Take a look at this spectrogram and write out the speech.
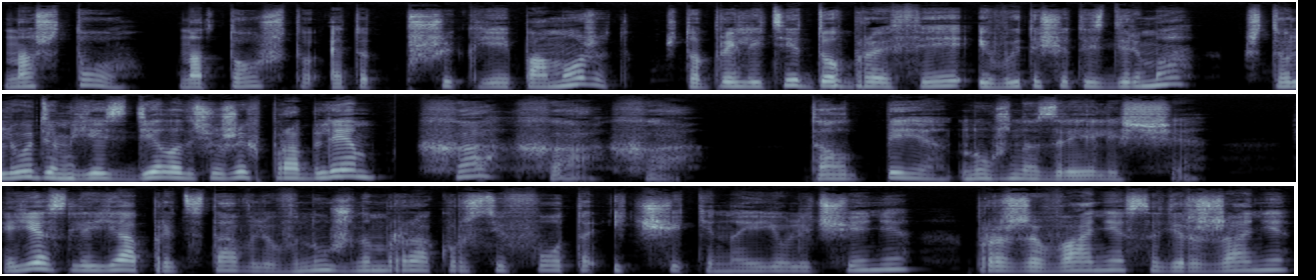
На что? На то, что этот пшик ей поможет? Что прилетит добрая фея и вытащит из дерьма? Что людям есть дело до чужих проблем? Ха-ха-ха. Толпе нужно зрелище. Если я представлю в нужном ракурсе фото и чеки на ее лечение, проживание, содержание,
